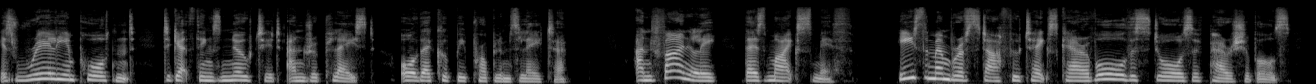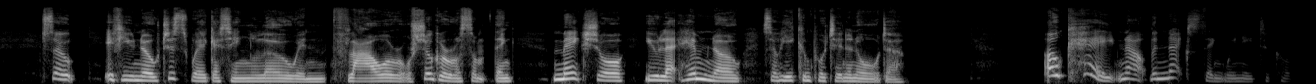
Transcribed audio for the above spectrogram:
It's really important to get things noted and replaced, or there could be problems later. And finally, there's Mike Smith. He's the member of staff who takes care of all the stores of perishables. So, if you notice we're getting low in flour or sugar or something, make sure you let him know so he can put in an order. OK, now the next thing we need to cover.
